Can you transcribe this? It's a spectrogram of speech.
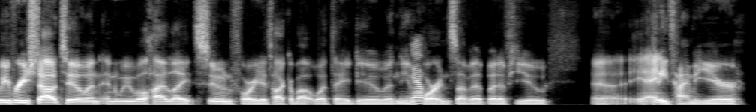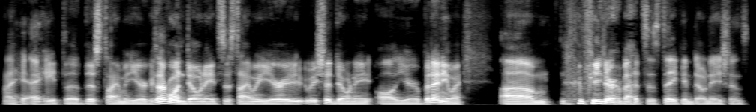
We've reached out to and, and we will highlight soon for you talk about what they do and the Yep. importance of it but if you uh, any time of year I, I hate the this time of year because everyone donates this time of year we should donate all year but anyway um feed our vets is taking donations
